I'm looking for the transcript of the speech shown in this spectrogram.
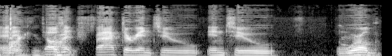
and it doesn't right. factor into into world.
